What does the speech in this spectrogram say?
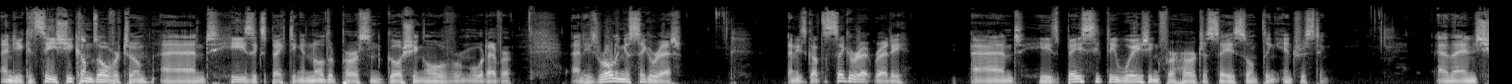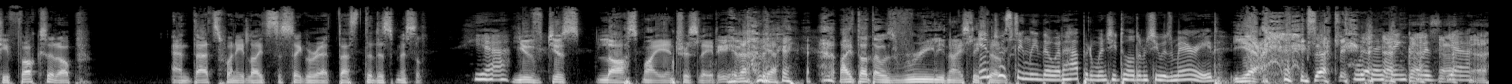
and you can see she comes over to him, and he's expecting another person gushing over him or whatever, and he's rolling a cigarette, and he's got the cigarette ready, and he's basically waiting for her to say something interesting, and then she fucks it up, and that's when he lights the cigarette. That's the dismissal Yeah. you've just lost my interest, lady. You know? I thought that was really nicely filmed. Interestingly, though, it happened when she told him she was married, Yeah, exactly. which I think was yeah.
